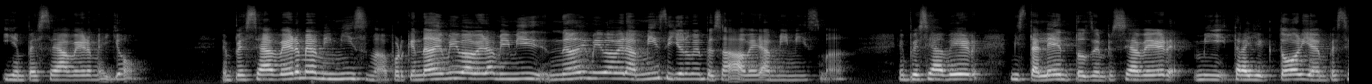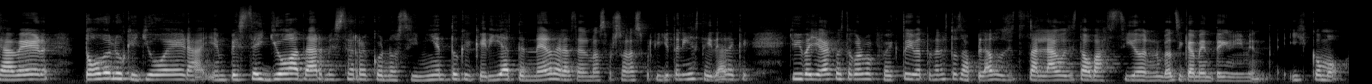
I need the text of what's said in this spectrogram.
y empecé a verme yo. Empecé a verme a mí misma, porque nadie me iba a ver a mí, nadie me iba a ver a mí si yo no me empezaba a ver a mí misma. Empecé a ver mis talentos, empecé a ver mi trayectoria, empecé a ver todo lo que yo era y empecé yo a darme ese reconocimiento que quería tener de las demás personas, porque yo tenía esta idea de que yo iba a llegar con este cuerpo perfecto iba a tener estos aplausos estos halagos esta ovación básicamente en mi mente. Y como,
